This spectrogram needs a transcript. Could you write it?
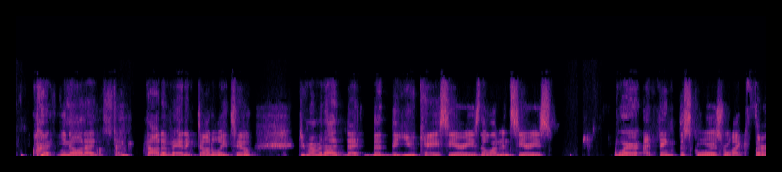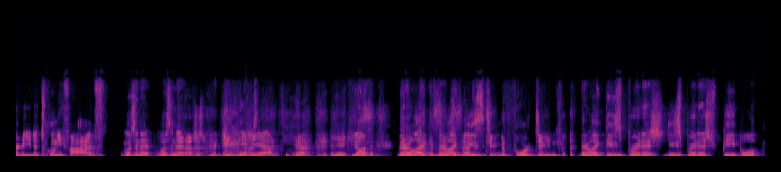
you know what I Disgusting. thought of anecdotally too? Do you remember that that the the UK series, the London series, where I think the scores were like 30 to 25? Wasn't it wasn't Yeah. it just ridiculous? yeah. Yeah. Yeah. You know, they're like they're like these to 14. they're like these British these British people.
